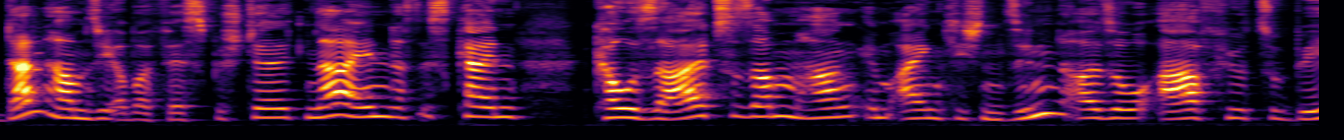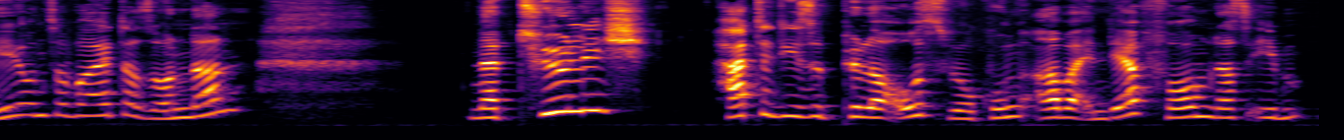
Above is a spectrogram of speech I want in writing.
Dann haben sie aber festgestellt, nein, das ist kein Kausalzusammenhang im eigentlichen Sinn, also A führt zu B und so weiter, sondern natürlich hatte diese Pille Auswirkungen, aber in der Form, dass eben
